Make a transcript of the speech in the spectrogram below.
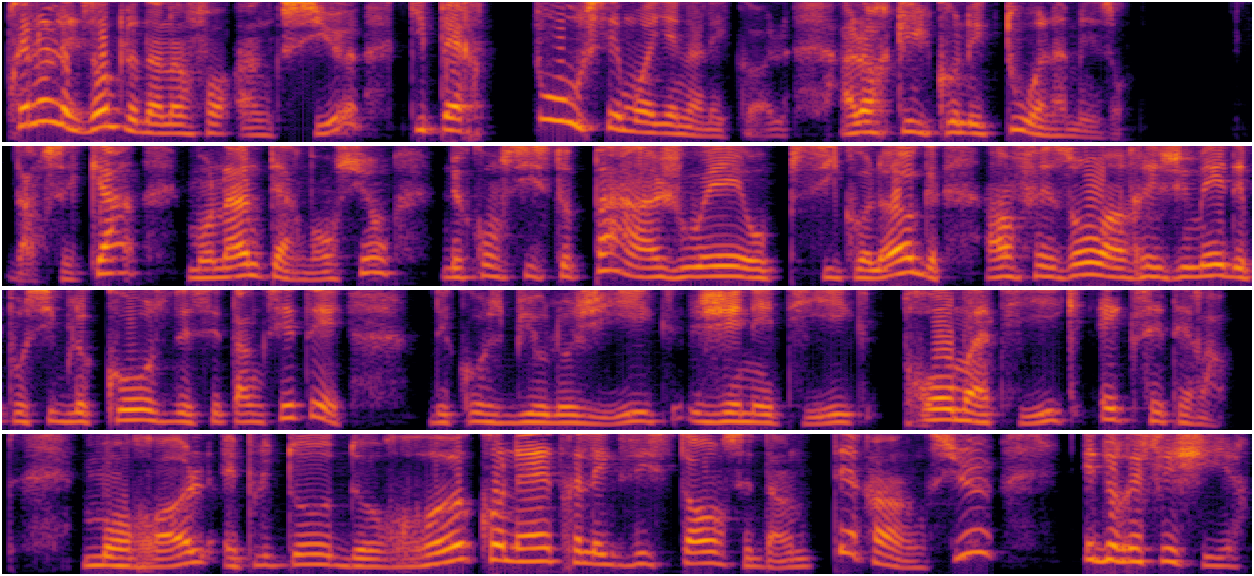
Prenons l'exemple d'un enfant anxieux qui perd tous ses moyens à l'école alors qu'il connaît tout à la maison. Dans ce cas, mon intervention ne consiste pas à jouer au psychologue en faisant un résumé des possibles causes de cette anxiété, des causes biologiques, génétiques, traumatiques, etc. Mon rôle est plutôt de reconnaître l'existence d'un terrain anxieux et de réfléchir.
